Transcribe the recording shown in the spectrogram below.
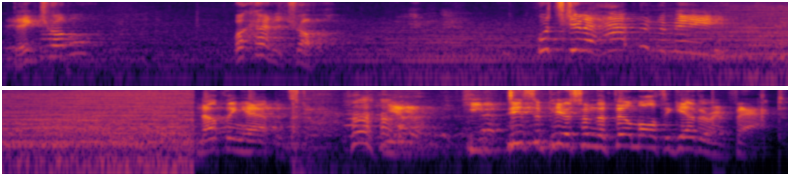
Big trouble? What kind of trouble? What's gonna happen to me? Nothing happens to him. yeah, he disappears from the film altogether, in fact.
